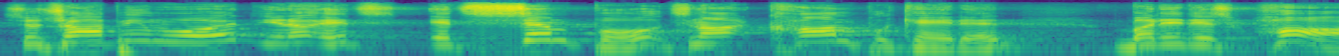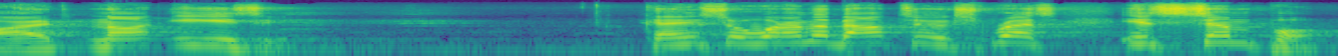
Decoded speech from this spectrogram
So chopping wood, you know, it's it's simple, it's not complicated, but it is hard, not easy. Okay? So what I'm about to express is simple,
